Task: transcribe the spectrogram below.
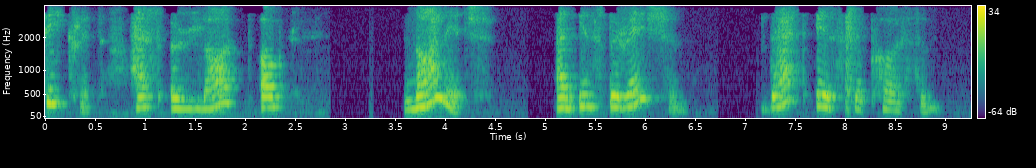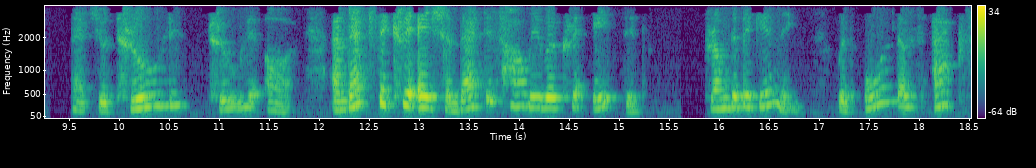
secrets, has a lot of knowledge and inspiration. That is the person that you truly, truly are. And that's the creation. That is how we were created from the beginning with all those apps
